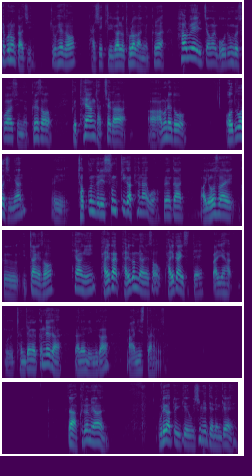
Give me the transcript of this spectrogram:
헤브론까지 쭉 해서 다시 길갈로 돌아가는 그런 하루의 일정을 모든 걸 소화할 수 있는 그래서 그 태양 자체가 어, 아무래도 어두워지면 적군들이 숨기가 편하고 그러니까 어, 여호수아의 그 입장에서 태양이 밝아, 밝은 면에서 밝아 있을 때 빨리 하, 그 전쟁을 끝내자라는 의미가 많이 있었다는 거죠. 자 그러면 우리가 또 이게 의심이 되는 게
